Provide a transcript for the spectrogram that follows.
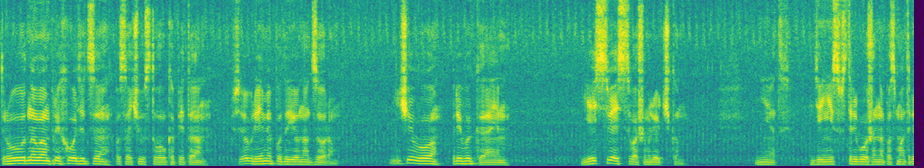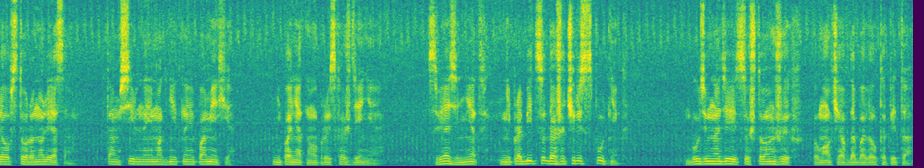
«Трудно вам приходится», – посочувствовал капитан. «Все время под ее надзором». «Ничего, привыкаем». «Есть связь с вашим летчиком?» «Нет». Денис встревоженно посмотрел в сторону леса. «Там сильные магнитные помехи. Непонятного происхождения. Связи нет, не пробиться даже через спутник». «Будем надеяться, что он жив», – помолчав, добавил капитан.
